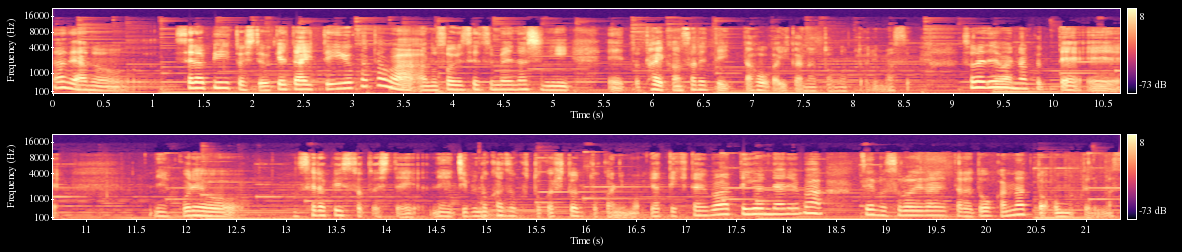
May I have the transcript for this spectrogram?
なのであのセラピーとして受けたいっていう方はあのそういう説明なしに、えーと、体感されていった方がいいかなと思っております。それではなくて、えー、ね、これをセラピストとして、ね、自分の家族とか人とかにもやっていきたいわっていうんであれば全部揃えられたらどうかなと思っております。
